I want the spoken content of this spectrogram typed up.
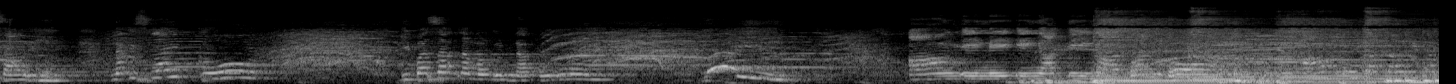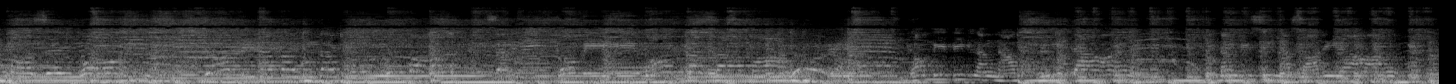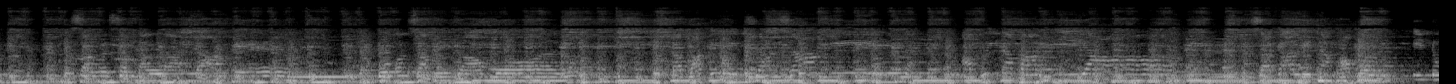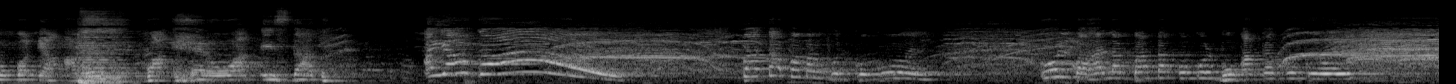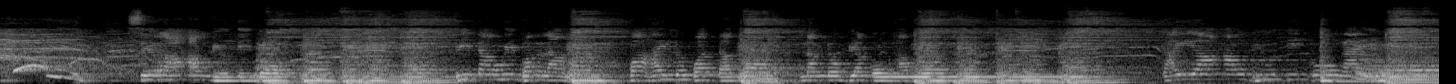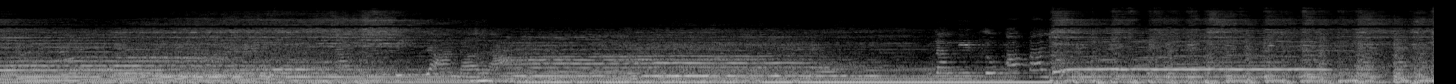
Sorry. Na-slide ko. Gibasa na good na ko. Ay! Ang iniingat-ingatan ko. Ang muscle ko. Grabe na bawit ang kukuman. Sa tuwing kami magkasama. Kami biglang nakita ng di sinasariyan sa isang na lalaki doon sa Megamall. Napatingin siya sa akin, ako'y namahiya. Sa galit ng hapon, inumbon niya. What what is that? Ayaw ko! Bata pa manggod ko, bahalang bata ko, Kul. Buang ka ko. Ay! Sira ang beauty ko. Binawi bang lahat? Bahay lupat ako ng nobya kong hapon. Kaya ang beauty ko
